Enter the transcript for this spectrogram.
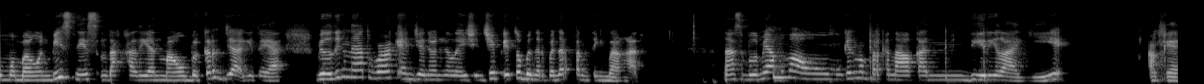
membangun bisnis, entah kalian mau bekerja gitu ya. Building network and genuine relationship itu benar-benar penting banget. Nah, sebelumnya aku mau mungkin memperkenalkan diri lagi. Oke, okay.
